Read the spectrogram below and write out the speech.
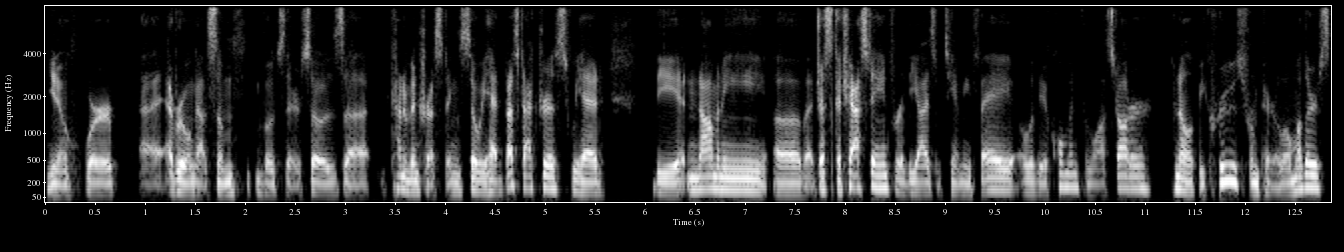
you know, where uh, everyone got some votes there, so it was uh, kind of interesting. So we had Best Actress, we had the nominee of Jessica Chastain for The Eyes of Tammy Faye, Olivia Colman from Lost Daughter, Penelope Cruz from Parallel Mothers,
